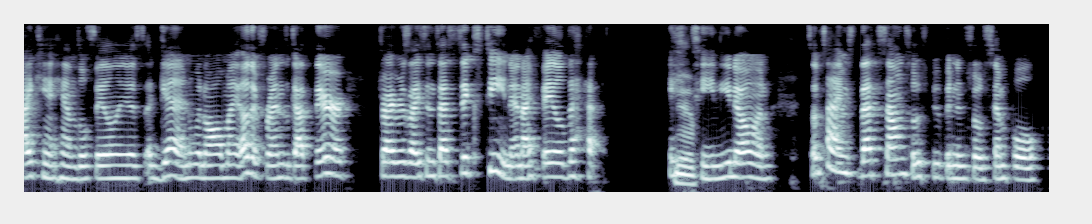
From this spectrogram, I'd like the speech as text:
I can't handle failing this again when all my other friends got their driver's license at 16 and I failed at Yeah. 18, you know? And sometimes that sounds so stupid and so simple,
